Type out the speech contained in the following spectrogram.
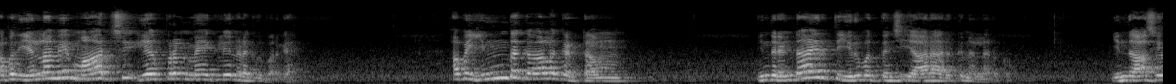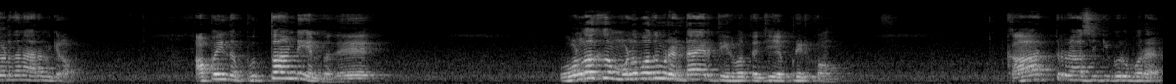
அப்ப இது எல்லாமே மார்ச் ஏப்ரல் மேக்குள்ளேயே நடக்குது பாருங்க. அப்ப இந்த காலகட்டம் இந்த ரெண்டாயிரத்தி இருபத்தஞ்சு யாராருக்கு நல்லா இருக்கும்? இந்த ஆசையோட தானே ஆரம்பிக்கிறோம். அப்ப இந்த புத்தாண்டு என்பது உலகம் முழுவதும் ரெண்டாயிரத்தி இருபத்தஞ்சு எப்படி இருக்கும்? காற்று ராசிக்கு குரு போறார்.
